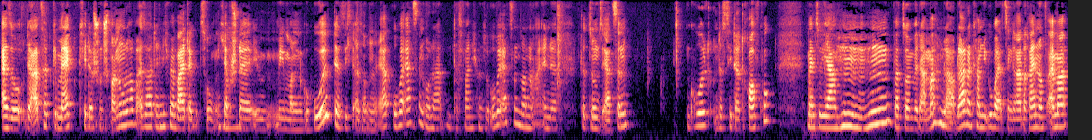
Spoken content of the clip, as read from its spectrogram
also der Arzt hat gemerkt, okay, da ist schon Spannung drauf, also hat er nicht mehr weitergezogen. Ich habe schnell eben jemanden geholt, der sich, also eine er Oberärztin, oder das war nicht unsere Oberärztin, sondern eine Stationsärztin geholt und dass sie da drauf guckt. Meint so, ja, hm, hm, hm, was sollen wir da machen, bla bla. Dann kam die Oberärztin gerade rein und auf einmal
